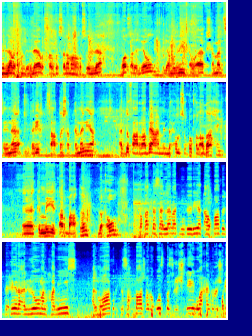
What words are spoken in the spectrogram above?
بسم الله والحمد لله والصلاة والسلام على رسول الله. وصل اليوم إلى مديريه أوقاف شمال سيناء بتاريخ 19 8 الدفعة الرابعة من لحوم صكوك الأضاحي آه، كمية 4 طن لحوم. وقد تسلمت مديرية أوقاف البحيرة اليوم الخميس الموافق 19 أغسطس 2021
